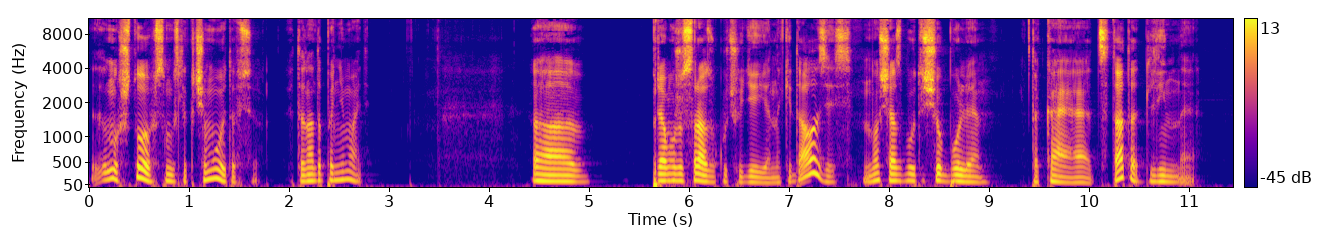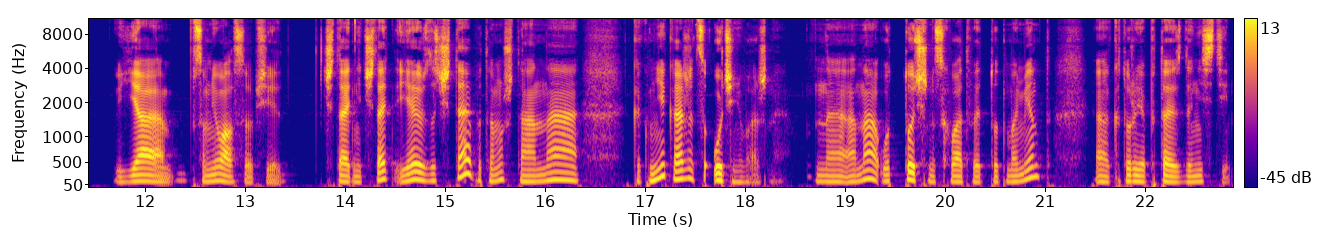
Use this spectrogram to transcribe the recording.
Ну что, в смысле, к чему это все? Это надо понимать. А, прям уже сразу кучу идей я накидал здесь, но сейчас будет еще более такая цитата длинная. Я сомневался вообще, читать, не читать. Я ее зачитаю, потому что она, как мне кажется, очень важная. Она вот точно схватывает тот момент, э, который я пытаюсь донести.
